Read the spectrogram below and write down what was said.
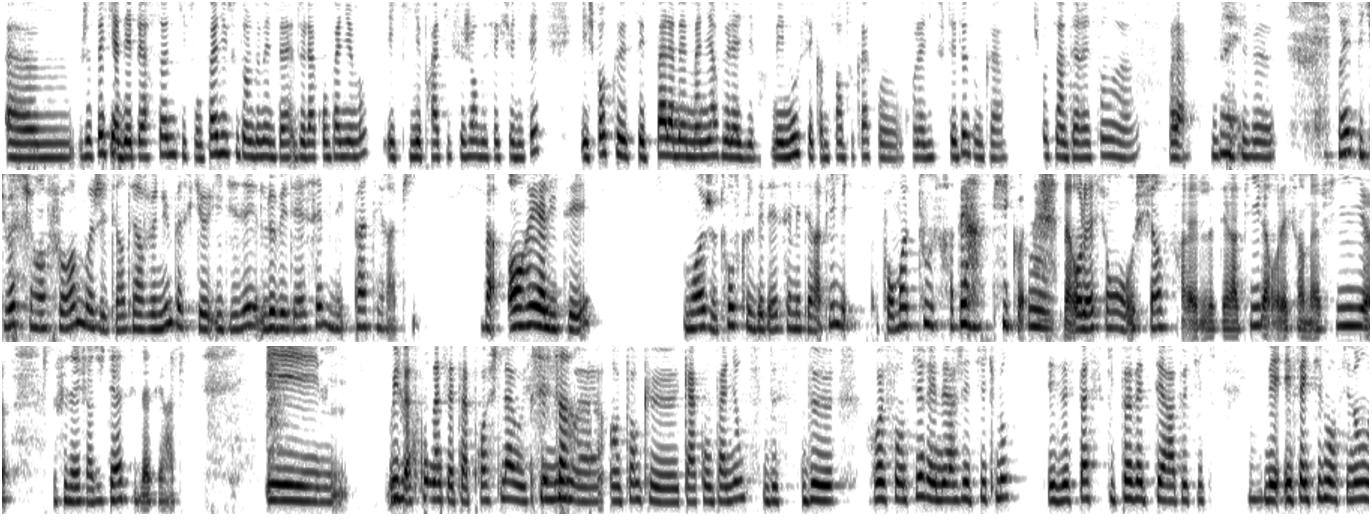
je sais qu'il y a des personnes qui sont pas du tout dans le domaine de de l'accompagnement et qui pratiquent ce genre de sexualité et je pense que c'est pas la même manière de la vivre. Mais nous, c'est comme ça en tout cas qu'on qu'on la vit toutes les 2 donc je pense que c'est intéressant, voilà, si Ouais. tu veux Ouais, puis tu vois, sur un forum, moi, j'étais intervenue parce qu'il disait: «Le BDSM n'est pas thérapie». Bah, en réalité, moi, je trouve que le BDSM est thérapie, mais pour moi, tout sera thérapie, quoi. mmh. La relation au chien, ce sera la, la thérapie. La relation à ma fille, euh, le fait d'aller faire du théâtre, c'est de la thérapie. Et euh, Oui, parce qu'on a cette approche-là aussi nous, ça. heu, en tant qu'accompagnante de ressentir énergétiquement les espaces qui peuvent être thérapeutiques. Mm, Mais effectivement, sinon,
